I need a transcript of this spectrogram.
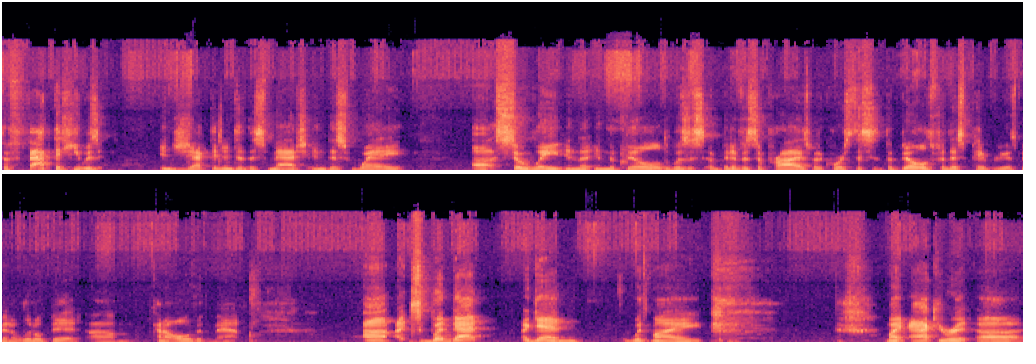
the fact that he was injected into this match in this way uh, so late in the in the build was a, a, bit of a surprise. But of course, this is the build for this pay per view has been a little bit um, kind of all over the map. Uh, but that again, with my my accurate uh,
